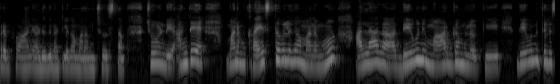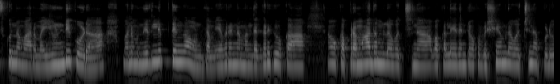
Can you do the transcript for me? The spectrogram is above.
ప్రభు అని అడిగినట్లుగా మనం చూస్తాం. చూడండి అంటే మనం క్రైస్తవులుగా మనము అలాగా దేవుని మార్గంలోకి దేవుని తెలుసుకున్న వారమై ఉండి కూడా మనము నిర్లిప్తంగా ఉంటాం. ఎవరైనా మన దగ్గరికి ఒక ఒక ప్రమాదంలో వచ్చిన ఒక లేదంటే ఒక విషయంలో వచ్చినప్పుడు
